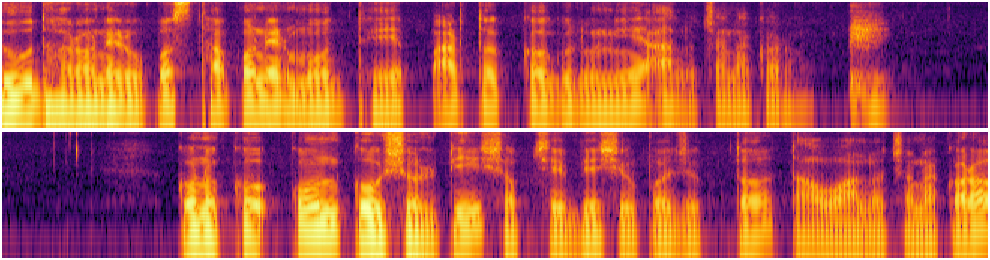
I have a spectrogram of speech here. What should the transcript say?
দু ধরনের উপস্থাপনের মধ্যে পার্থক্যগুলো নিয়ে আলোচনা করো কোন কোন কৌশলটি সবচেয়ে বেশি উপযুক্ত তাও আলোচনা করো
